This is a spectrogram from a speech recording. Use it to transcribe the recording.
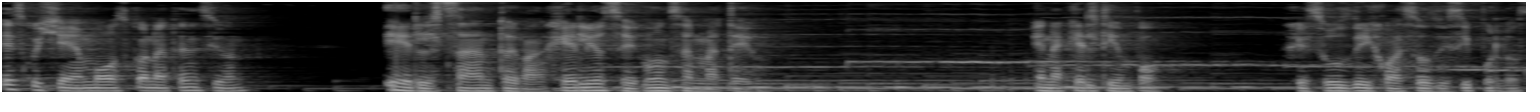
escuchemos con atención el Santo Evangelio según San Mateo. En aquel tiempo, Jesús dijo a sus discípulos,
